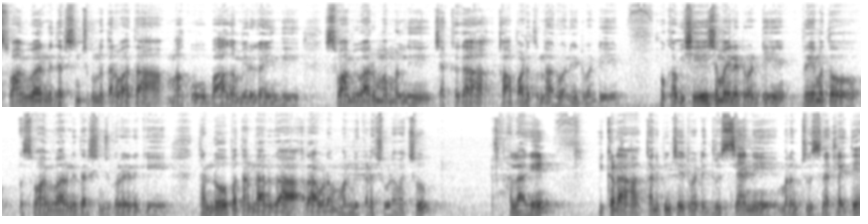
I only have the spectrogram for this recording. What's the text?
స్వామివారిని దర్శించుకున్న తర్వాత మాకు బాగా మెరుగైంది. స్వామివారు మమ్మల్ని చక్కగా కాపాడుతున్నారు అనేటువంటి ఒక విశేషమైనటువంటి ప్రేమతో స్వామివారిని దర్శించుకోవడానికి తండోపతండాలుగా రావడం మనం ఇక్కడ చూడవచ్చు. అలాగే ఇక్కడ కనిపించేటువంటి దృశ్యాన్ని మనం చూసినట్లయితే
